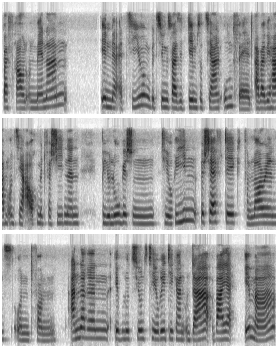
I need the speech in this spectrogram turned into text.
bei Frauen und Männern in der Erziehung bzw. dem sozialen Umfeld. Aber wir haben uns ja auch mit verschiedenen biologischen Theorien beschäftigt, von Lawrence und von anderen Evolutionstheoretikern. Und da war ja immer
